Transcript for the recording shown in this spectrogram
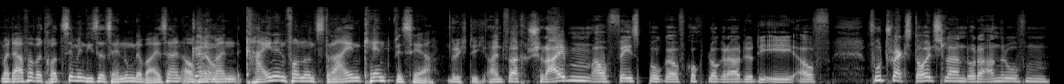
Man darf aber trotzdem in dieser Sendung dabei sein, auch Genau. wenn man keinen von uns dreien kennt bisher. Richtig, einfach schreiben auf Facebook, auf kochblogradio.de, auf Foodtrucks Deutschland oder anrufen.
